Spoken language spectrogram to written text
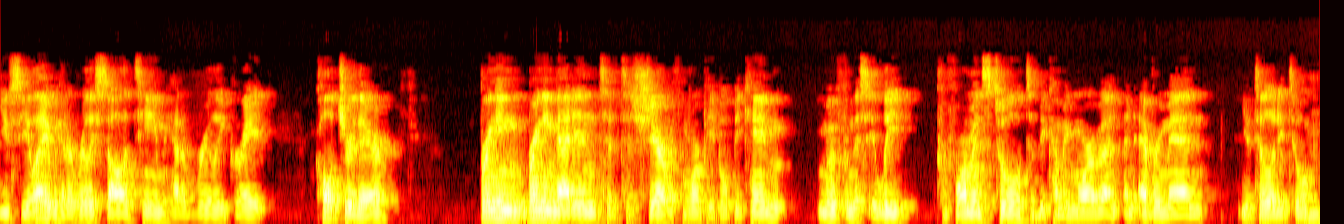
UCLA. We had a really solid team. We had a really great culture there. Bringing bringing that in to, to share with more people became moved from this elite performance tool to becoming more of an, an everyman utility tool. Mm-hmm.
